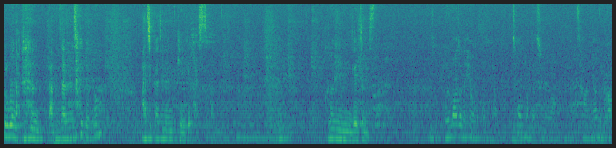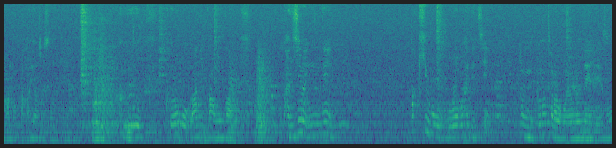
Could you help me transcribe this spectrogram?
그리고 남자는 남자를 사귀어도 아직까지는 길게 갈 수가 없는 응? 그런 게 좀 있어요. 얼마 전에 헤어졌거든요. 처음 남자친구랑 4년인가 만났다가 헤어졌었는데요. 그 그러고 나니까 뭔가 관심은 있는데 딱히 뭐 뭐라고 해야 되지? 좀 그렇더라고요 연애에 대해서.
